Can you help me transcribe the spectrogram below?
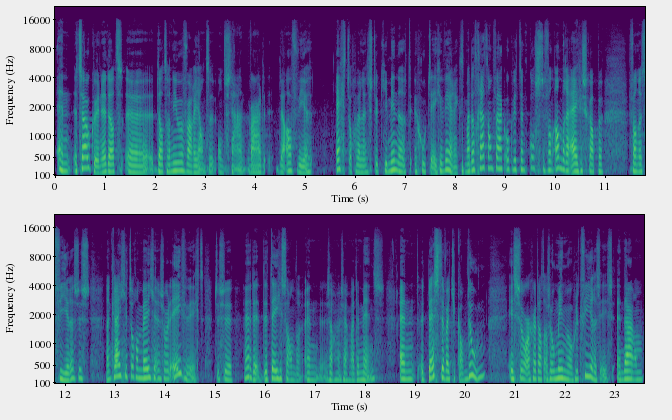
En het zou kunnen dat, uh, dat er nieuwe varianten ontstaan waar de, afweer echt toch wel een stukje minder goed tegen werkt. Maar dat gaat dan vaak ook weer ten koste van andere eigenschappen van het virus. Dus dan krijg je toch een beetje een soort evenwicht tussen hè, de, de, tegenstander en zeg maar, zeg maar, de mens. En het beste wat je kan doen, is zorgen dat er zo min mogelijk virus is. En daarom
